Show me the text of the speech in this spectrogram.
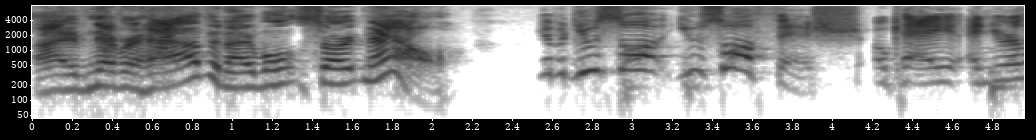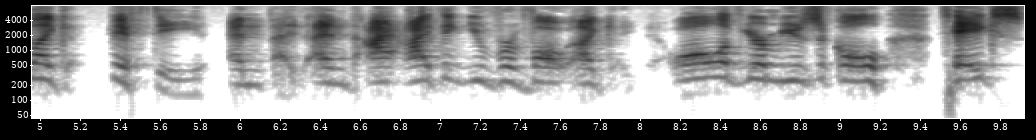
I've never have, and I won't start now. Yeah, but you saw you saw Phish, okay, and you're like 50, and and I, I think you've revoked like all of your musical takes.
